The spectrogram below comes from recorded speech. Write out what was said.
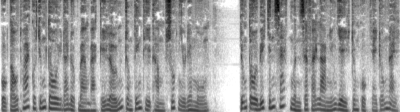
cuộc tẩu thoát của chúng tôi đã được bàn bạc kỹ lưỡng trong tiếng thì thầm suốt nhiều đêm muộn. Chúng tôi biết chính xác mình sẽ phải làm những gì trong cuộc chạy trốn này.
